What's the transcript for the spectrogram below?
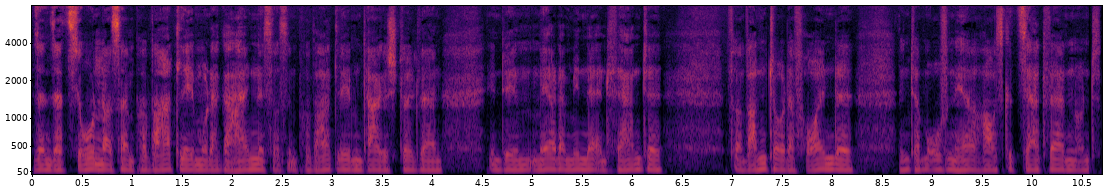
Sensationen aus seinem Privatleben oder Geheimnisse aus dem Privatleben dargestellt werden, in dem mehr oder minder entfernte Verwandte oder Freunde hinterm Ofen herausgezerrt werden und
